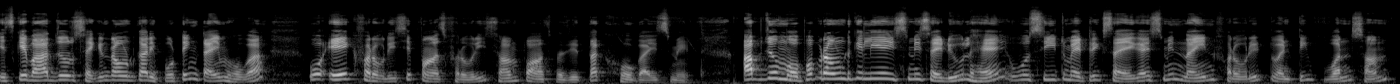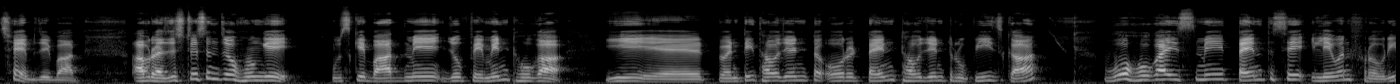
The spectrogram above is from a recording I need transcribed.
इसके बाद जो सेकेंड राउंड का रिपोर्टिंग टाइम होगा, वो एक फरवरी से पाँच फरवरी शाम पाँच बजे तक होगा इसमें। अब जो मोपअप राउंड के लिए इसमें शेड्यूल है, वो सीट मैट्रिक्स आएगा इसमें नाइन फरवरी ट्वेंटी वन शाम छः बजे बाद। अब रजिस्ट्रेशन जो होंगे, उसके बाद में जो पेमेंट होगा, ये ट्वेंटी थाउज़ेंड और टेन थाउज़ेंड रुपीज़ का वो होगा इसमें टेंथ से इलेवन फरवरी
